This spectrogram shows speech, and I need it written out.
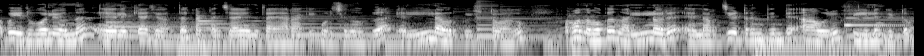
അപ്പോൾ ഇതുപോലെ ഒന്ന് ഏലക്ക ചേർത്ത് കട്ടൻ ചായ ഒന്ന് തയ്യാറാക്കി കുടിച്ച് നോക്കുക. എല്ലാവർക്കും ഇഷ്ടമാകും. അപ്പോൾ നമുക്ക് നല്ലൊരു എനർജി ഡ്രിങ്കിന്റെ ആ ഒരു ഫീലും കിട്ടും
